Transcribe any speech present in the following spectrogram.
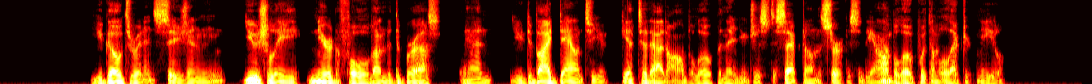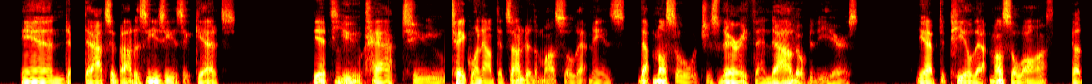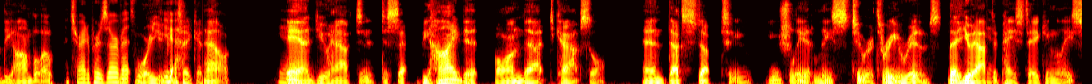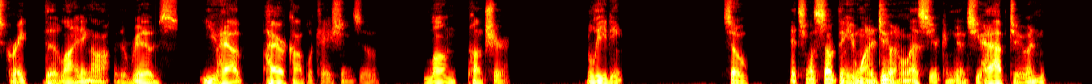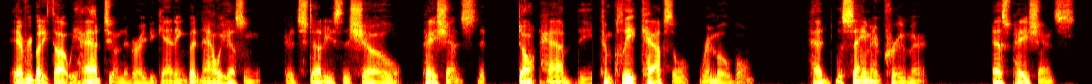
You go through an incision, usually near the fold under the breast, and you divide down till you get to that envelope, and then you just dissect on the surface of the envelope with an electric needle. And that's about as easy as it gets. If you have to take one out that's under the muscle, that means that muscle, which is very thinned out over the years, you have to peel that muscle off of the envelope and try to preserve it before you Yeah. can take it out. yeah. And you have to dissect behind it on that capsule. And that's stuck to usually at least two or three ribs that you have Yeah. to painstakingly scrape the lining off of the ribs. You have higher complications of lung puncture, bleeding. So it's not something you want to do unless you're convinced you have to. And everybody thought we had to in the very beginning, but now we have some good studies that show patients that don't have the complete capsule removal had the same improvement as patients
